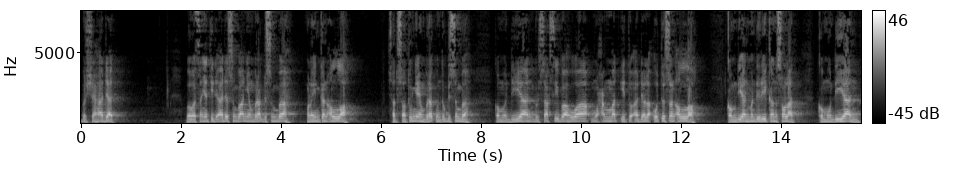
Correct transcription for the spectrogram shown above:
bersyahadat. Bahwasanya tidak ada sembahan yang berhak disembah melainkan Allah. Satu-satunya yang berhak untuk disembah. Kemudian bersaksi bahwa Muhammad itu adalah utusan Allah. Kemudian mendirikan salat kemudian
